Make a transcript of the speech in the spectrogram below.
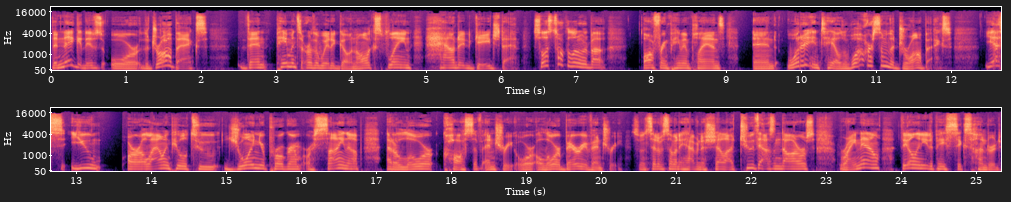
the negatives or the drawbacks, then payments are the way to go. And I'll explain how to gauge that. So let's talk a little bit about offering payment plans and what it entails. What are some of the drawbacks? Yes, you are allowing people to join your program or sign up at a lower cost of entry or a lower barrier of entry. So instead of somebody having to shell out $2,000 right now, they only need to pay 600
